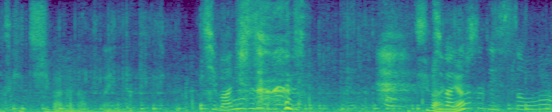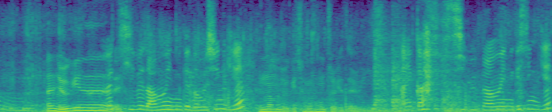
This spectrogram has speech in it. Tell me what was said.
어떻게 집 안에 나무가 있냐? 집 아닐 수도, 집 집 아니야? 아닐 수도 있어. 아니 여기는 왜 집에 나무 있는 게 너무 신기해? 그나마 여기 정상적이다 여기. 아니, 그니까 집에 나무 있는 게 신기해?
